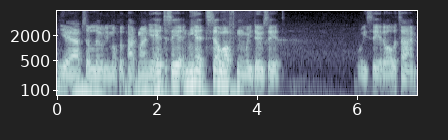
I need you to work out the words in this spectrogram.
Yeah, absolutely, Muppet Pac-Man. You hate to see it, and yet so often we do see it. We see it all the time.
